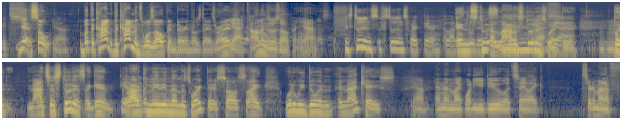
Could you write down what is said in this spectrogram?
It's Yeah. So Yeah. But the com- the Commons was open during those days, right? yeah. Commons was open. Yeah. And students students work there. A lot of and students. stu- a lot of students Yes. work Yeah. there, mm-hmm. but not just students. Again, Yeah, a lot of community members work there. So it's like, what do we do in, in that case? Yeah, and then like, what do you do? Let's say like a certain amount of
